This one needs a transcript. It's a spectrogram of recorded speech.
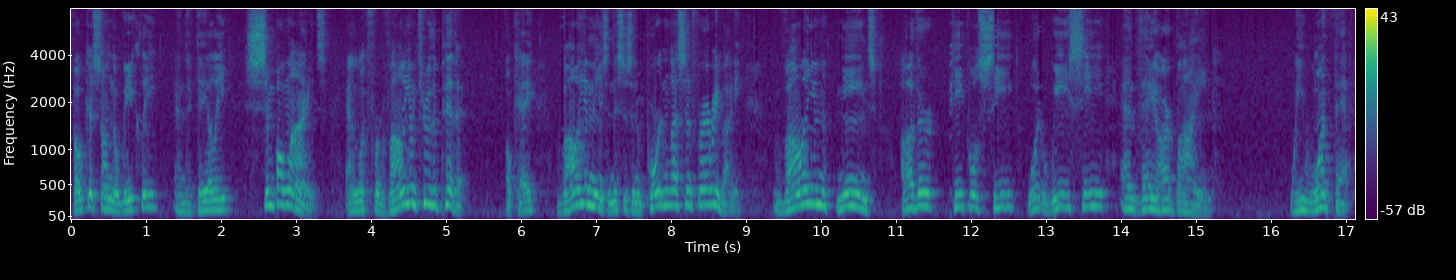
Focus on the weekly and the daily simple lines and look for volume through the pivot. Okay? Volume means, and this is an important lesson for everybody, volume means other people see what we see and they are buying. We want that.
